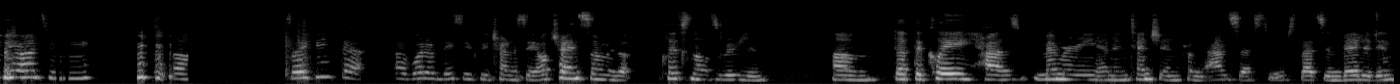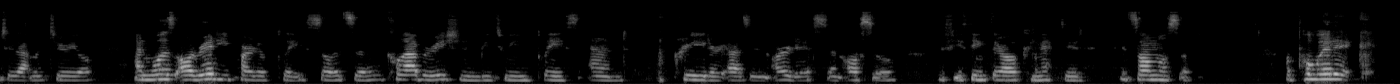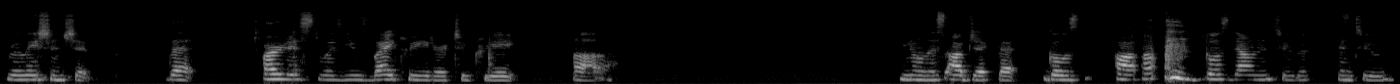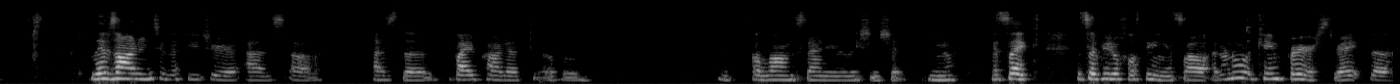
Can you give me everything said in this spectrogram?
you're on to me. Um, so I think that uh, what I'm basically trying to say, I'll try and sum it up. Cliff's Notes version. Um, that the clay has memory and intention from the ancestors that's embedded into that material and was already part of place. So it's a collaboration between place and creator as an artist. And also, if you think they're all connected, it's almost a, a poetic relationship that artist was used by creator to create uh, you know this object that goes uh, goes down into the into lives on into the future as uh, as the byproduct of a, a long-standing relationship you know? It's like it's a beautiful thing. It's all i don't know what came first right? The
